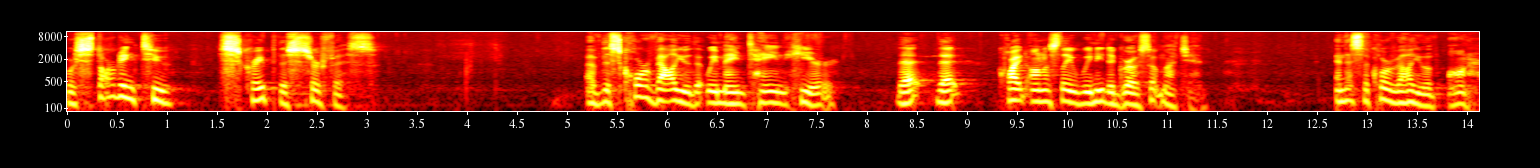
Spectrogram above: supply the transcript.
We're starting to scrape the surface of this core value that we maintain here that, that quite honestly we need to grow so much in. And that's the core value of honor.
